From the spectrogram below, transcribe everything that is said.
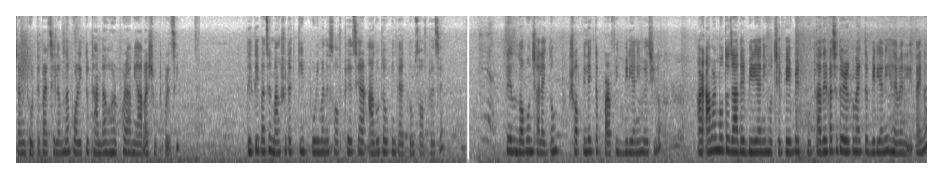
যে আমি ধরতে পারছিলাম না। পরে একটু ঠান্ডা হওয়ার পর আমি আবার শ্যুট করেছি। দেখতেই পাচ্ছেন মাংসটা কি পরিমাণে সফট হয়েছে আর আলুটাও কিন্তু একদম সফট হয়েছে। তেল, লবণ, ঝাল একদম সব মিলে একটা পারফেক্ট বিরিয়ানি হয়েছিল। আর আমার মতো যাদের বিরিয়ানি হচ্ছে ফেভারিট ফুড তাদের কাছে তো এরকম একটা বিরিয়ানি হেভেনলি তাই না?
